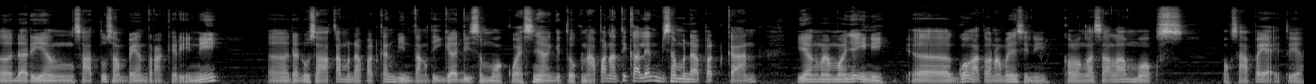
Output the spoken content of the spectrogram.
uh, dari yang satu sampai yang terakhir ini uh, dan usahakan mendapatkan bintang 3 di semua questnya gitu. Kenapa? Nanti kalian bisa mendapatkan yang namanya ini. Uh, gue nggak tahu namanya sini. Kalau nggak salah Mox Mox apa ya itu ya?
